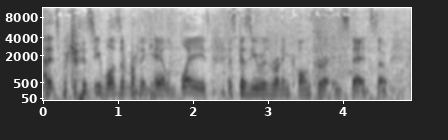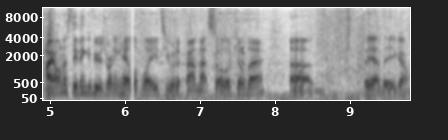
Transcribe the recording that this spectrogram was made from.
And it's because he wasn't running Hail of Blades, it's because he was running Conqueror instead. So I honestly think if he was running Hail of Blades, he would have found that solo kill there. Um, but yeah, there you go.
